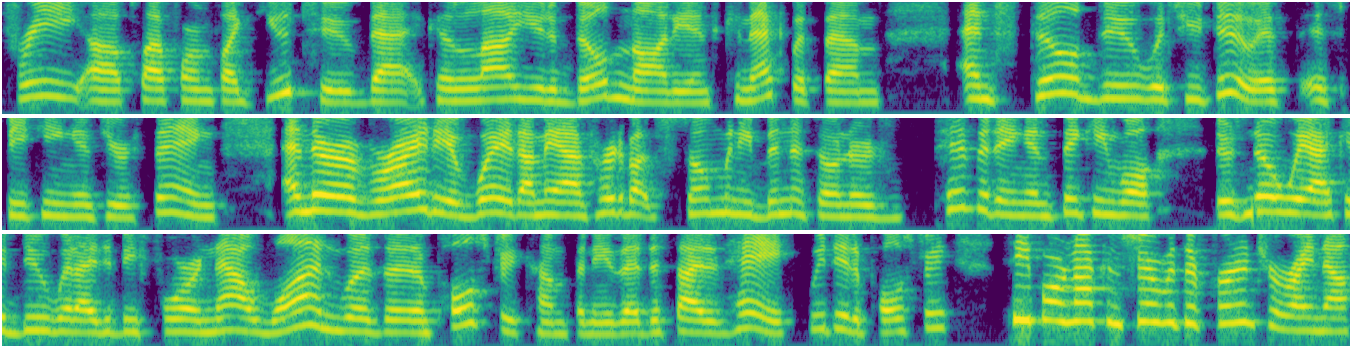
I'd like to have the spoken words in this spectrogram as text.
free uh, platforms like YouTube that can allow you to build an audience, connect with them, and still do what you do if, if speaking is your thing. And there are a variety of ways. I mean, I've heard about so many business owners pivoting and thinking, well, there's no way I could do what I did before. Now, one was an upholstery company that decided, hey, we did upholstery. People are not concerned with their furniture right now.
